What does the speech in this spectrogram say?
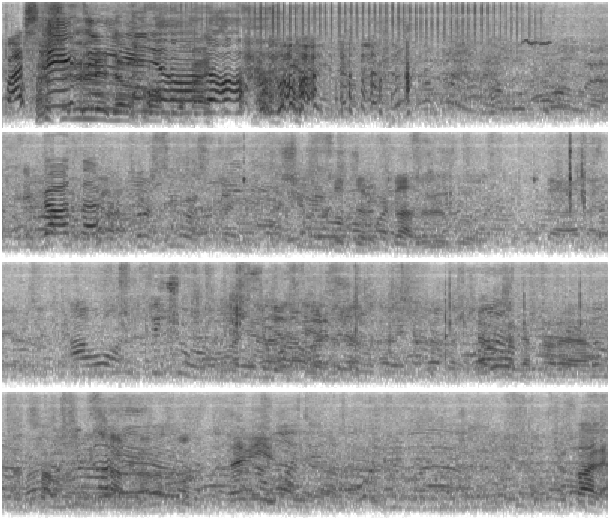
Пошли, Пошли Ленина Ленина ломать. Ребята, супер кадры будут. Которая тот самый. Давид. Виталя.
